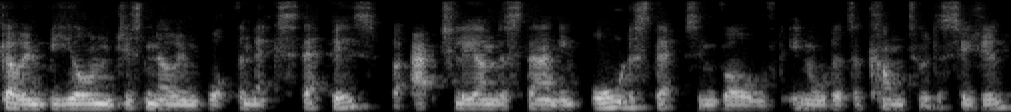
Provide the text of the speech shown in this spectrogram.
going beyond just knowing what the next step is, but actually understanding all the steps involved in order to come to a decision,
